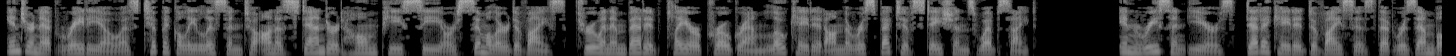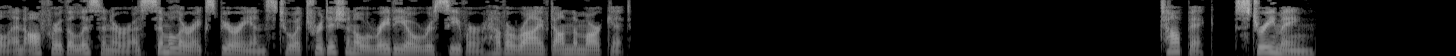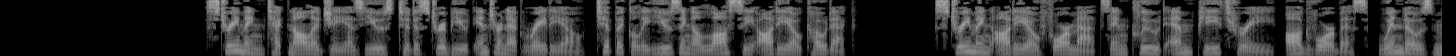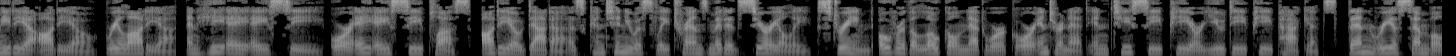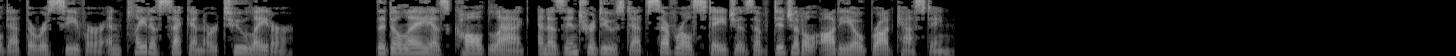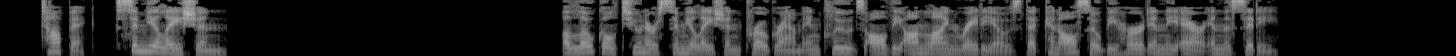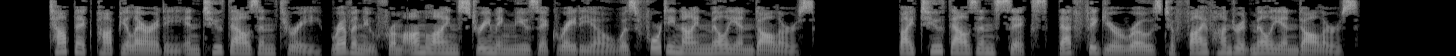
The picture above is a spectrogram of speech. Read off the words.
Internet radio is typically listened to on a standard home PC or similar device, through an embedded player program located on the respective station's website. In recent years, dedicated devices that resemble and offer the listener a similar experience to a traditional radio receiver have arrived on the market. Streaming Streaming technology is used to distribute Internet radio, typically using a lossy audio codec, Streaming audio formats include MP3, OGG Vorbis, Windows Media Audio, RealAudio, and HEAAC or AAC+. Audio data is continuously transmitted serially streamed over the local network or Internet in TCP or UDP packets, then reassembled at the receiver and played a second or two later. The delay is called lag, and is introduced at several stages of digital audio broadcasting. Topic: Simulation. A local tuner simulation program includes all the online radios that can also be heard in the air in the city. Topic popularity In 2003, revenue from online streaming music radio was $49 million. By 2006, that figure rose to $500 million.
